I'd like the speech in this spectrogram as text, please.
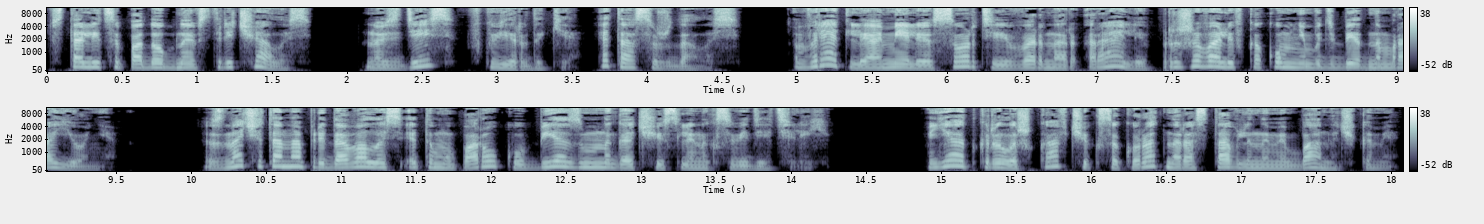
В столице подобное встречалось, но здесь, в Квирдеке, это осуждалось. Вряд ли Амелия Сорти и Вернер Райли проживали в каком-нибудь бедном районе. Значит, она предавалась этому пороку без многочисленных свидетелей. Я открыла шкафчик с аккуратно расставленными баночками,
